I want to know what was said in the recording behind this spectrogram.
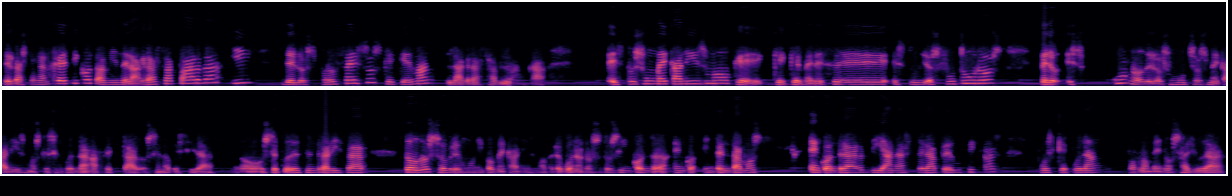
del gasto energético, también de la grasa parda y de los procesos que queman la grasa blanca. Esto es un mecanismo que, merece estudios futuros, pero es uno de los muchos mecanismos que se encuentran afectados en la obesidad. No se puede centralizar todo sobre un único mecanismo, pero bueno, nosotros intentamos encontrar dianas terapéuticas pues que puedan por lo menos ayudar.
